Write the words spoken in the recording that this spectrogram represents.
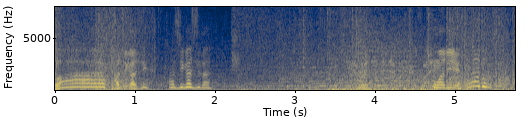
와 가지가지 가지가지다. 총알이 하나도.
